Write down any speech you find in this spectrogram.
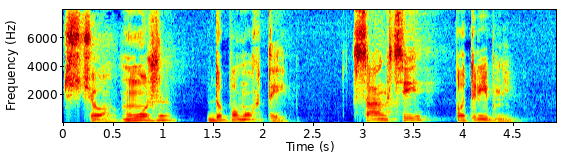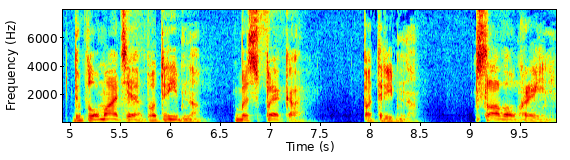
що може допомогти. Санкції потрібні, дипломатія потрібна, безпека потрібна. Слава Україні!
